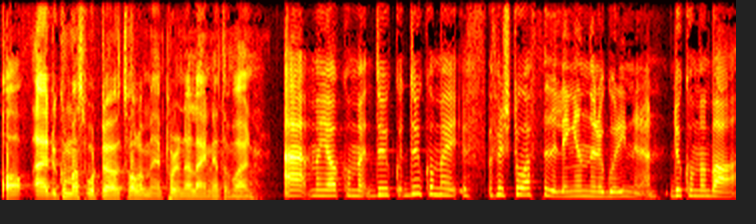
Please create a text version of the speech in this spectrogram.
Ja, nej, du kommer ha svårt att övertala mig på den där lägenheten, Vargen. Äh, men jag kommer, du, du kommer förstå feelingen när du går in i den. Du kommer bara,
